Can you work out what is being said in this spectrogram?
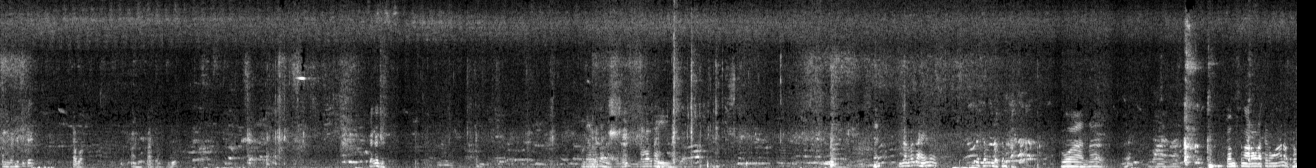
Penggahnya kita, Coba. Kan. Tawar tahu. Aja ini. Wah, nah. Jam setengah rolas rong anak, jam.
